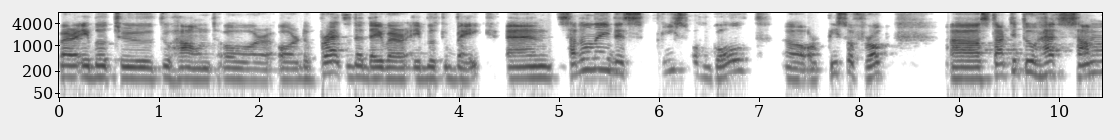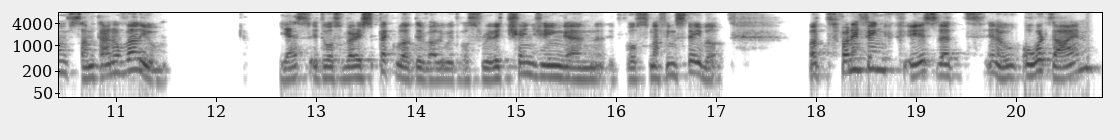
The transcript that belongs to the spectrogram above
were able to to hound or or the bread that they were able to bake, and suddenly this piece of gold uh, or piece of rock uh, started to have some some kind of value. Yes, it was very speculative value. It was really changing, and it was nothing stable. But funny thing is that you know over time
